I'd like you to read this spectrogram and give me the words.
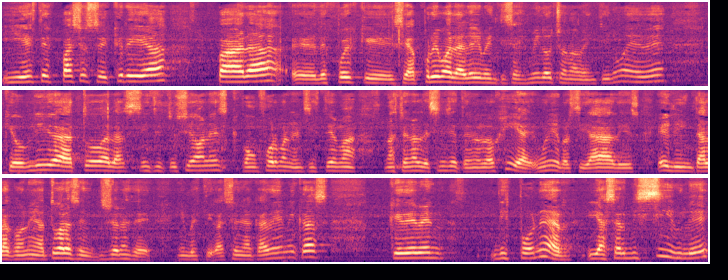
Y este espacio se crea para, eh, después que se aprueba la ley 26.899, que obliga a todas las instituciones que conforman el Sistema Nacional de Ciencia y Tecnología, universidades, el INTA, la CONEA, todas las instituciones de investigación y académicas, que deben disponer y hacer visible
